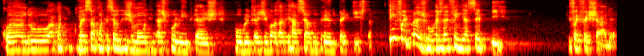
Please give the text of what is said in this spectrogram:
quando começou a acontecer o desmonte das políticas públicas de igualdade racial do período petista? Quem foi para as ruas defender a CEPI, que foi fechada?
